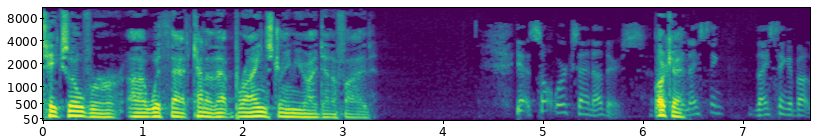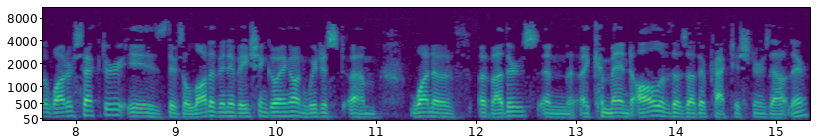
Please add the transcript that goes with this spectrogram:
takes over uh, with that kind of that brine stream you identified. Yeah, SaltWorks and others. Okay. The nice thing nice thing about the water sector is there's a lot of innovation going on. We're just um, one of, of others, and I commend all of those other practitioners out there.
